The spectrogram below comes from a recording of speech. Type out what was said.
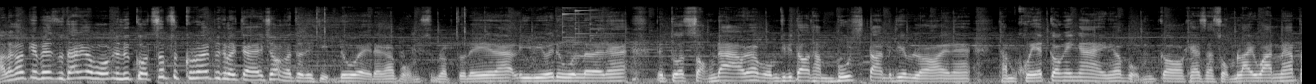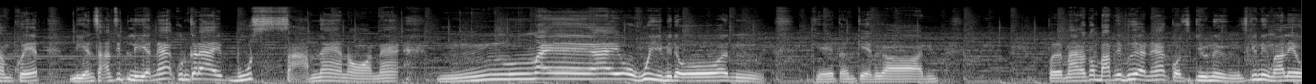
เอาละครับเกมเพลย์สุดท้ายนะครับผมอย่าลืมกด subscribe เป็นกำลังใจให้ช่องอัลเทอร์เนทีฟด้วยนะครับผมสำหรับตัวนี้นะรีวิวให้ดูเลยนะ เป็นตัว 2 ดาวนะครับผมที่พี่ต้อทำบูสต์ตันไปที่เรียบร้อยนะทำเควสก็ง่ายๆนะครับผมก็แค่สะสมรายวันนะครับทำเควสเหรียญ30 เหรียญนะ คุณก็ได้บูสต์3แน่นอนนะไม่ไงโอ้โหไม่โดนโอเคเติมเกรดไปก่อน เปิดมาเราต้องบัฟให้เพื่อนนะกดสกิลหนึ่งสกิลหนึ่งมาเร็ว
